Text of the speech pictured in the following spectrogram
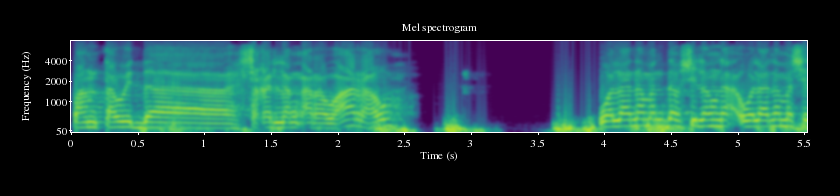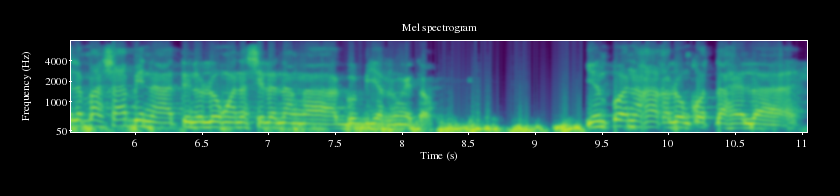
pantawid ah, sa kanilang araw-araw, wala naman daw silang na, wala naman sila masabi na tinulungan na sila ng ah, gobyernong ito. Yun po ang nakakalungkot dahil ah,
